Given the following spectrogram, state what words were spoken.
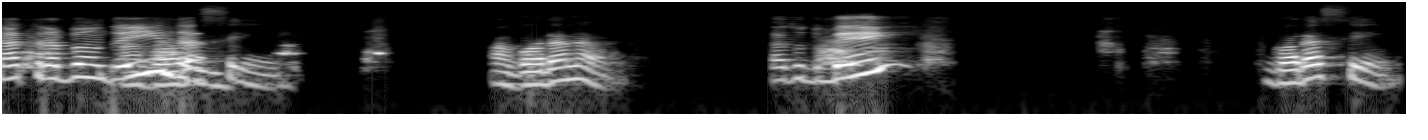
Tá travando ainda? Agora sim. Agora não. Tá tudo bem? Agora sim.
